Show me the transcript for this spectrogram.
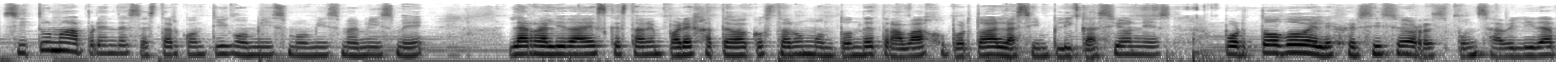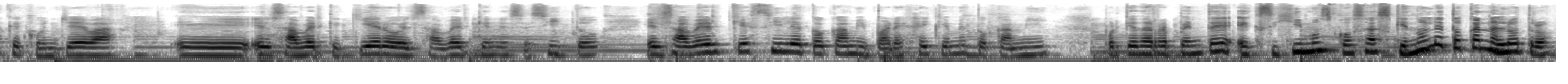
Si tú no aprendes a estar contigo mismo, misma, misma, la realidad es que estar en pareja te va a costar un montón de trabajo por todas las implicaciones, por todo el ejercicio de responsabilidad que conlleva eh, el saber que quiero, el saber que necesito, el saber qué sí le toca a mi pareja y qué me toca a mí, porque de repente exigimos cosas que no le tocan al otro,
